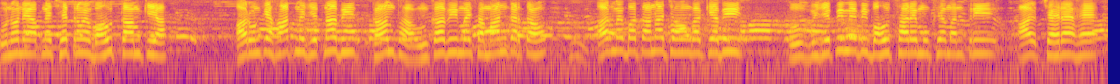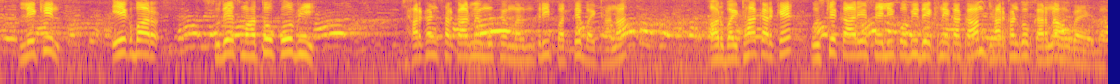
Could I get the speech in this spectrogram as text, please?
उन्होंने अपने क्षेत्र में बहुत काम किया और उनके हाथ में जितना भी काम था उनका भी मैं सम्मान करता हूँ। और मैं बताना चाहूँगा कि अभी बीजेपी में भी बहुत सारे मुख्यमंत्री चेहरे हैं लेकिन एक बार सुदेश महतो को भी झारखंड सरकार में मुख्यमंत्री पद पे बैठाना और बैठा करके उसके कार्यशैली को भी देखने का काम झारखंड को करना होगा एक बार।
